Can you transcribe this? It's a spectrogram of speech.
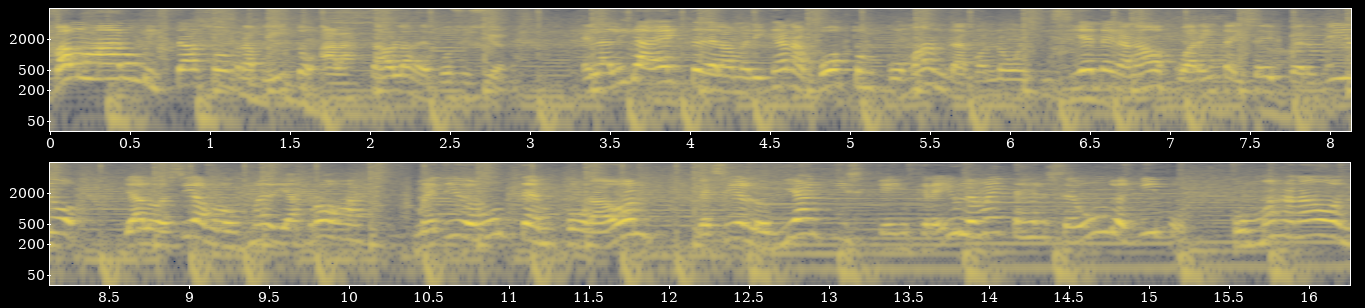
Vamos a dar un vistazo rapidito a las tablas de posiciones. En la Liga Este de la Americana, Boston comanda con 97 ganados, 46 perdidos. Ya lo decíamos, los Medias Rojas metido en un temporadón. Le siguen los Yankees, que increíblemente es el segundo equipo con más ganados en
